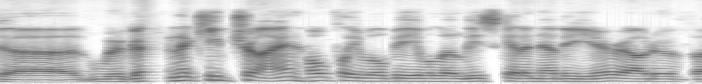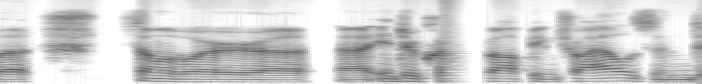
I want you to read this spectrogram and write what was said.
uh, we're going to keep trying. Hopefully, we'll be able to at least get another year out of uh, some of our intercropping trials, and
